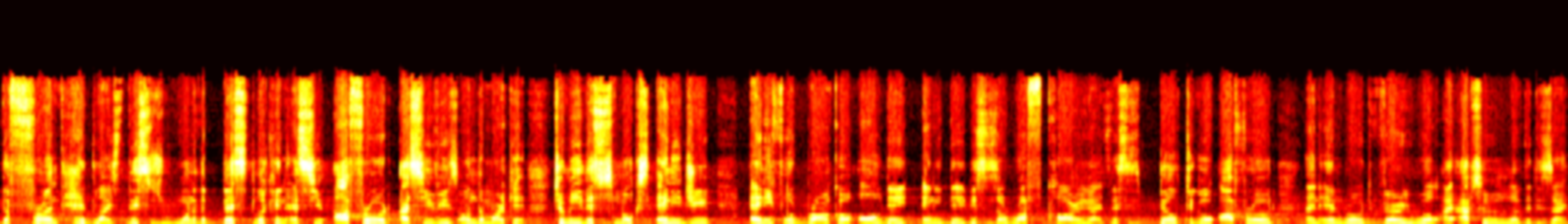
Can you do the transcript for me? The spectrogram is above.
The front headlights. This is one of the best looking SU off-road suvs on the market. To me this smokes any jeep any Ford Bronco all day, any day. This is a rough car, guys. This is built to go off-road and in-road very well. I absolutely love the design.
